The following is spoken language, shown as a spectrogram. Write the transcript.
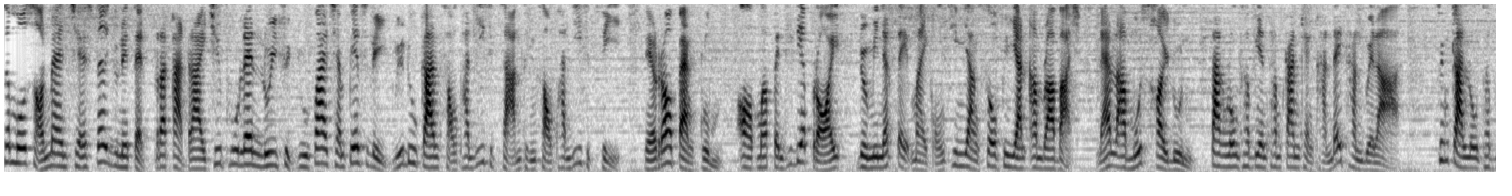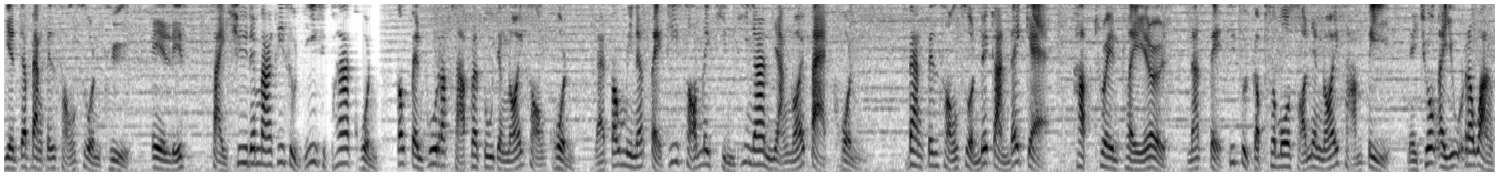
สโมสรแมนเชสเตอร์ยูไนเต็ดประกาศรายชื่อผู้เล่นลุยศึกยูฟ่าแชมเปี้ยนส์ลีกฤดูกาล 2023-2024 ในรอบแบ่งกลุ่มออกมาเป็นที่เรียบร้อย โดยมีนักเตะใหม่ของทีมอย่างโซฟิยันอัมราบัชและลามุสฮอยดุน ต่างลงทะเบียนทำการแข่งขันได้ทันเวลา ซึ่งการลงทะเบียนจะแบ่งเป็น 2 ส่วนคือเอลิสใส่ชื่อได้มากที่สุด 25 คน ต้องเป็นผู้รักษาประตูอย่างน้อย 2 คน และต้องมีนักเตะที่ซ้อมในถิ่นที่นั่นอย่างน้อย 8 คน แบ่งเป็น 2 ส่วนด้วยกันได้แก่ขับ Train Players นักเตะที่ฝึกกับสโมสรอย่างน้อย 3 ปี ในช่วงอายุระหว่าง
